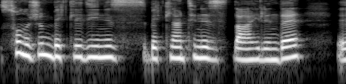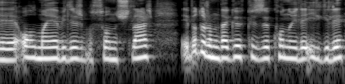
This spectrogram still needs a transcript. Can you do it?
sonucun beklediğiniz, beklentiniz dahilinde e, olmayabilir bu sonuçlar. E, bu durumda gökyüzü konuyla ilgili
